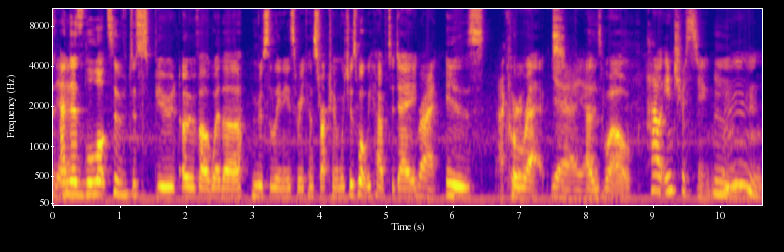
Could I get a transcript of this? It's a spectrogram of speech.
sense, yeah. and there's lots of dispute over whether Mussolini's reconstruction, which is what we have today, Right. is Accurate. correct. Yeah, yeah. As well. How interesting. Hmm. Mm.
